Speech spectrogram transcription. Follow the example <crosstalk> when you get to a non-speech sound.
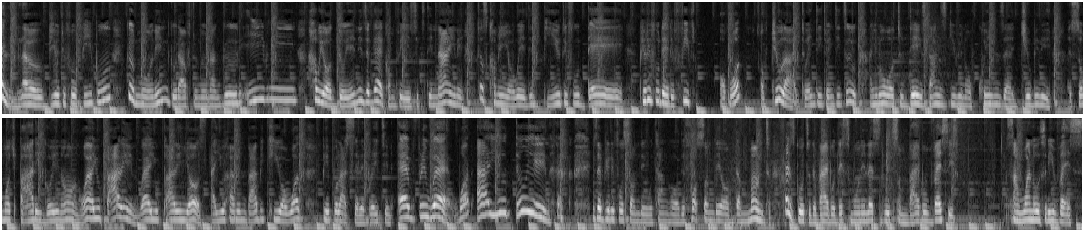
Hello, beautiful people. Good morning, good afternoon, and good evening. How are you all doing? It's your guy Comfy 69 just coming your way this beautiful day. Beautiful day, the 5th of what? Of July 2022. And you know what? Today is Thanksgiving of Queen's uh, Jubilee. There's so much party going on. Why are you partying? Why are you partying yours? Are you having barbecue or what? People are celebrating everywhere. What are you doing? <laughs> it's a beautiful Sunday. We thank God. The first Sunday of the month. Let's go to the Bible this morning. Let's read some Bible verses. Psalm 103, verse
